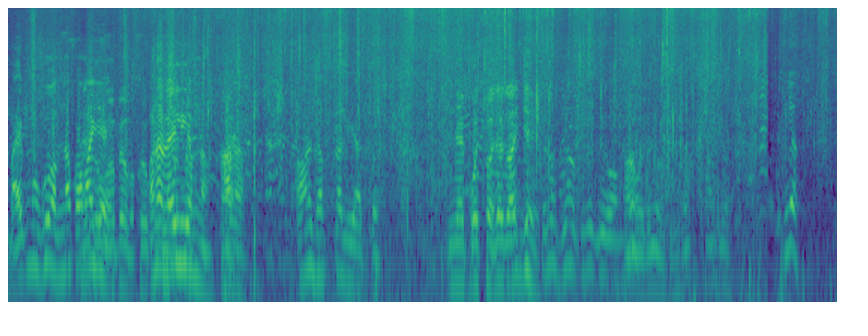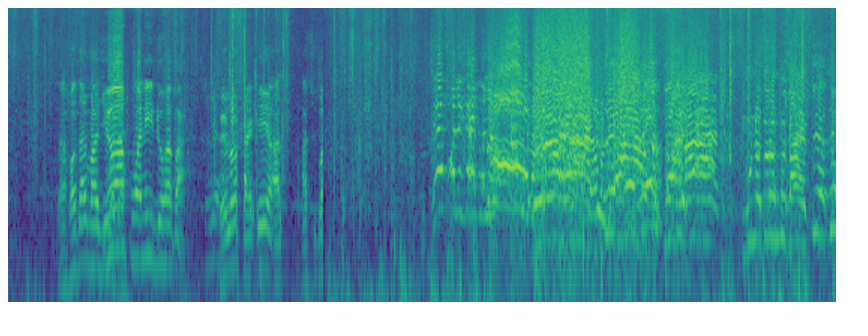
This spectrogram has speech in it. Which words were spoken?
બાઈક મૂકું હમણાં કોમાઈ જાય. વકરો વકરો અને લઈ લઈએ હમણાં હા. હા. હા. જપ્ત કરી લઈએ આજ તો. છ હજાર તો આવી જાય. હા રાખો તાર બાજુ પોની ડોહા પા. પેલો સાઈડ એ આ- આસુબા એ પોલીસ આઈ, પોલીસ! હું નતો રમતો સાહેબ દે દે.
